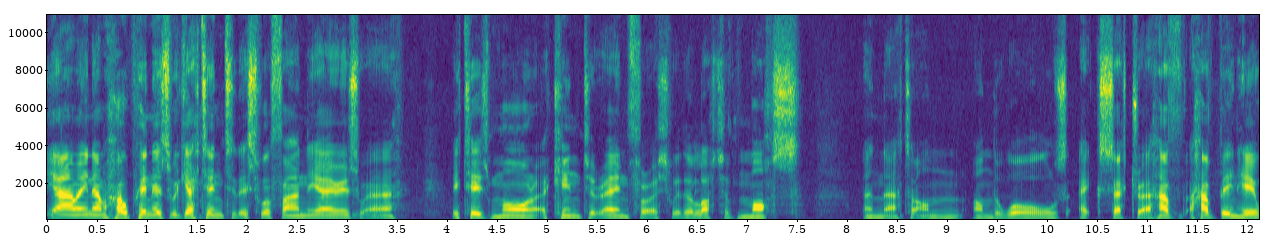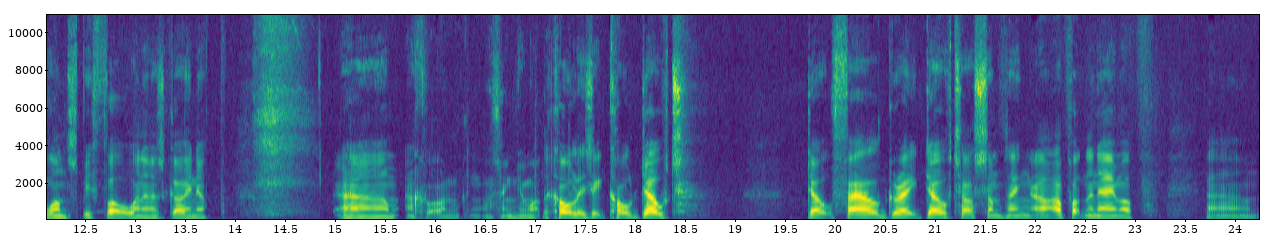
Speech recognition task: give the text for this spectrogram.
yeah, I mean, I'm hoping as we get into this, we'll find the areas where it is more akin to rainforest with a lot of moss and that on on the walls, etc. Have have been here once before when I was going up. Um, I'm thinking what the call is. it called Doat? Doat Fell, Great Doat, or something. I'll, I'll put the name up. Um,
